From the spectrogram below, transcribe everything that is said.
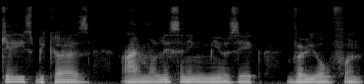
case because I'm listening music very often.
